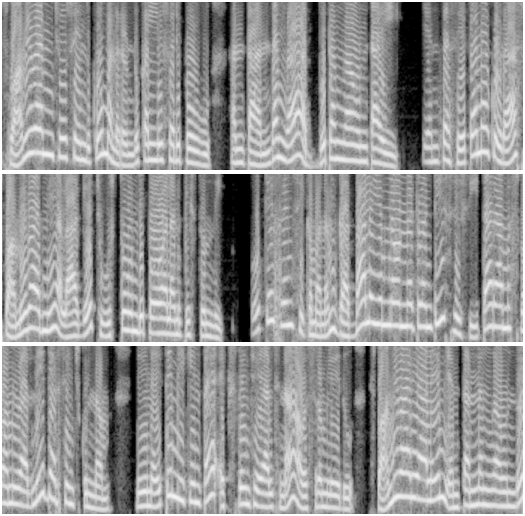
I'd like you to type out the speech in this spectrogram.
స్వామివారిని చూసేందుకు మన రెండు కళ్ళు సరిపోవు. అంత అందంగా అద్భుతంగా ఉంటాయి. ఎంతసేపైనా కూడా స్వామివారిని అలాగే చూస్తూ ఉండిపోవాలనిపిస్తుంది. ఓకే ఫ్రెండ్స్ ఇక మనం గర్భాలయంలో ఉన్నటువంటి శ్రీ సీతారామస్వామి వారిని దర్శించుకుందాం. నేనైతే మీకింత ఎక్స్ప్లెయిన్ చేయాల్సిన అవసరం లేదు. స్వామివారి ఆలయం ఎంత అందంగా ఉందో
